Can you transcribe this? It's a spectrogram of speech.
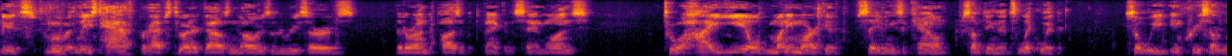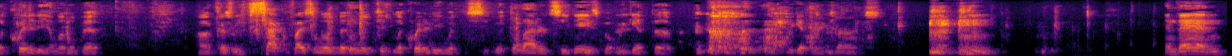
It's move at least half, perhaps two hundred thousand dollars of the reserves that are on deposit with the Bank of the San Juans to a high yield money market savings account, something that's liquid. So we increase our liquidity a little bit. Because we've sacrificed a little bit of liquidity with, the with the laddered CDs, but we get the, we get the returns. And then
